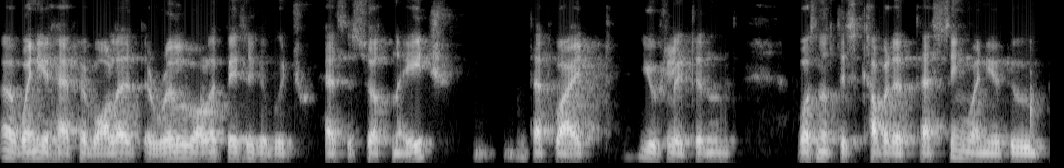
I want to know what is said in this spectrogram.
uh, when you have a wallet, a real wallet basically, which has a certain age. That's why it usually didn't was not discovered at testing. When you do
